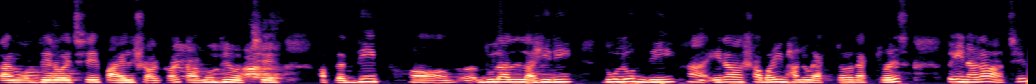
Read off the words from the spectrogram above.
তার মধ্যে রয়েছে পায়েল সরকার, তার মধ্যে হচ্ছে আপনার দীপ দুলাল লাহিড়ী, দোলন দি হ্যাঁ এরা সবাই ভালো অ্যাক্টর অ্যাক্ট্রেস তো এনারা আছেন।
